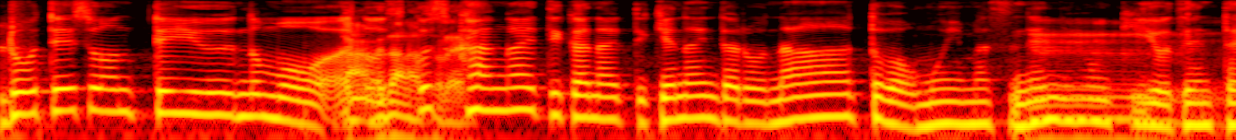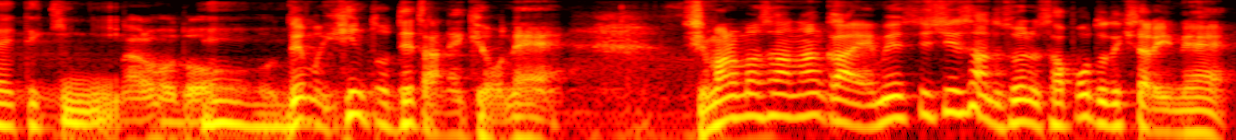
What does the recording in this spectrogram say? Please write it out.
ローテーションっていうのもあの少し考えていかないといけないんだろうなとは思いますね日本企業全体的に。なるほど、ええ。でもヒント出たね今日ね。島沼さんなんか MSC さんでそういうのサポートできたらいいね。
